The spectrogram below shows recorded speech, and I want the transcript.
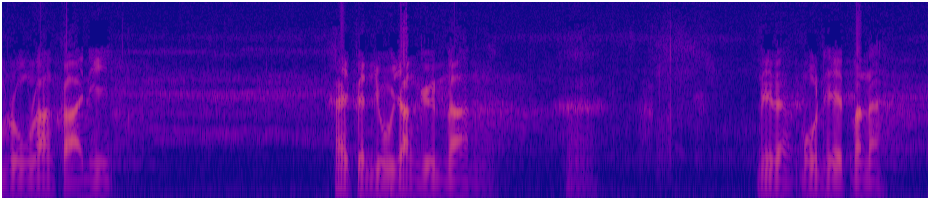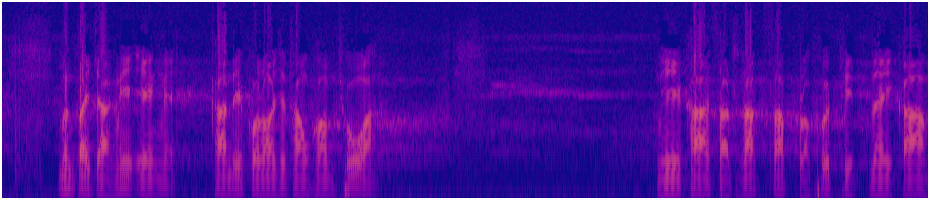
ำรุงร่างกายนี้ ให้เป็นอยู่ยั่งยืนนาน นี่แหละ มูลเหตุมันนะมันไปจากนี้เองเนี่ย การที่คนเราจะทำความชั่ว มีฆ่าสัตว์รักทรัพย์ประพฤติผิดในกาม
